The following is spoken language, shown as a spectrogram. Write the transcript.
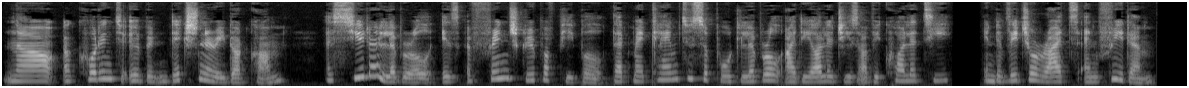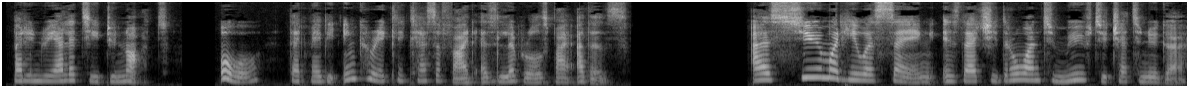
Now, according to UrbanDictionary.com, a pseudo liberal is a fringe group of people that may claim to support liberal ideologies of equality, individual rights, and freedom, but in reality do not, or that may be incorrectly classified as liberals by others. I assume what he was saying is that she didn't want to move to Chattanooga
